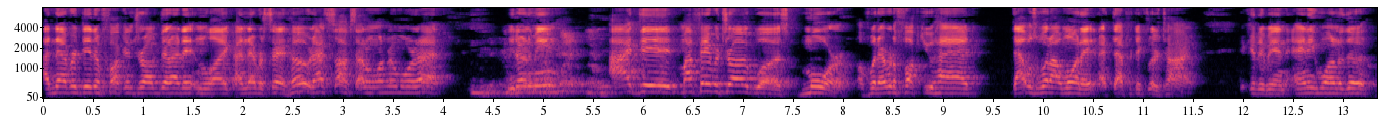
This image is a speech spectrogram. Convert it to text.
I never did a fucking drug that I didn't like. I never said, "Oh, that sucks. I don't want no more of that." You know what I mean? I did. My favorite drug was more of whatever the fuck you had. That was what I wanted at that particular time. It could have been any one of the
